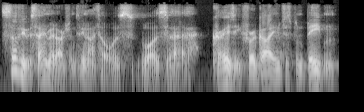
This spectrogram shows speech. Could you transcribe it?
stuff he was saying about Argentina, I thought was was uh, crazy for a guy who'd just been beaten.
